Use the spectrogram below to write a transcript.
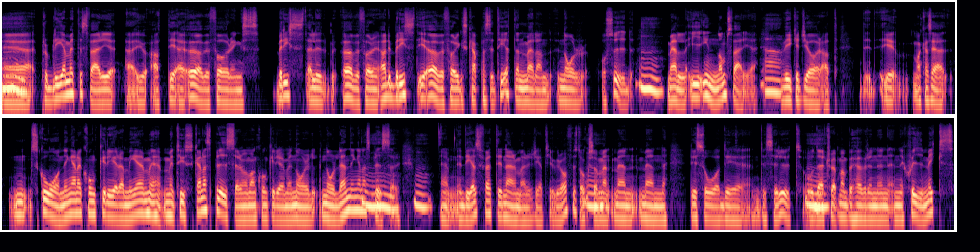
Eh, problemet i Sverige är ju att det är överföringsbrist, eller överföring, ja, det brist i överföringskapaciteten mellan norr och syd, mell, i, inom Sverige. Ja. Vilket gör att man kan säga skåningarna konkurrerar mer med, med tyskarnas priser än vad man konkurrerar med norr, norrlänningarnas priser. Eh, Dels för att det är närmare rent geografiskt också, men, men, men det är så det, det ser ut. Och där tror jag att man behöver en, en energimix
